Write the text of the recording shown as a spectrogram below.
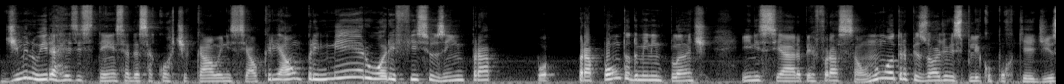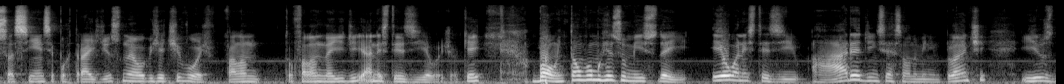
diminuir a resistência dessa cortical inicial, criar um primeiro orifíciozinho para para a ponta do mini implante iniciar a perfuração. Num outro episódio eu explico o porquê disso, a ciência por trás disso, não é o objetivo hoje. Falando, falando aí de anestesia hoje, ok? Bom, então vamos resumir isso daí. Eu anestesio a área de inserção do mini implante e os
